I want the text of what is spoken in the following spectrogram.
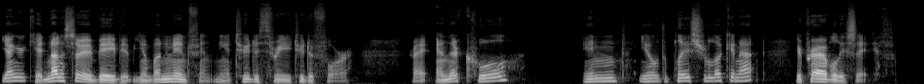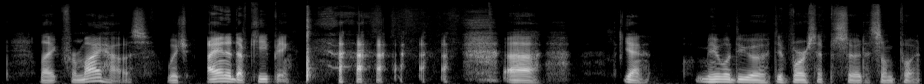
younger kid, not necessarily a baby, you know, but an infant, you know, two to three, two to four, right? And they're cool in you know the place you're looking at. You're probably safe. Like for my house, which I ended up keeping. uh, yeah, maybe we'll do a divorce episode at some point.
